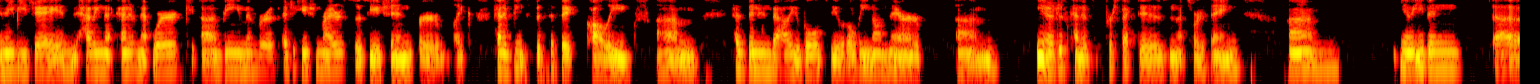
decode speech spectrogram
NABJ and having that kind of network, um, being a member of Education Writers Association for like kind of beat specific colleagues, um, has been invaluable to be able to lean on their, um, you know, just kind of perspectives and that sort of thing. Um, you know, even uh,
